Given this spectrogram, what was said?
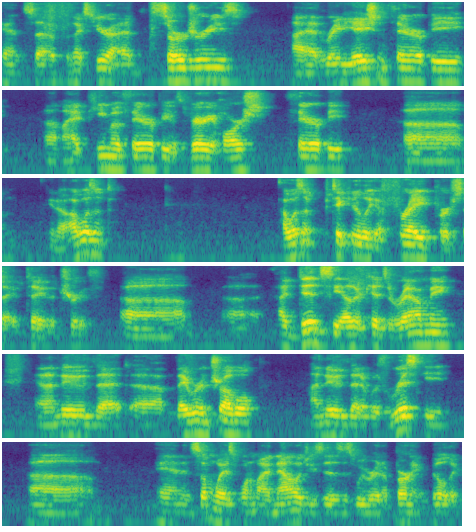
and so for the next year I had surgeries, I had radiation therapy, um, I had chemotherapy. It was very harsh therapy. Um, you know, I wasn't I wasn't particularly afraid per se, to tell you the truth. Um, uh, I did see other kids around me, and I knew that uh, they were in trouble. I knew that it was risky. Um, and in some ways, one of my analogies is, is we were in a burning building.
